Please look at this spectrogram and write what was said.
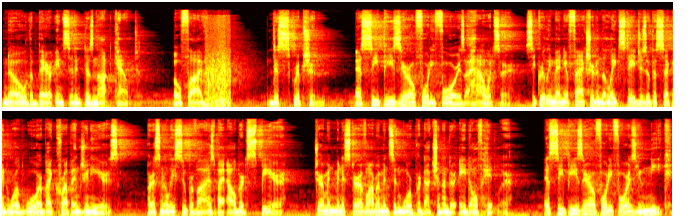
No, the bear incident does not count. O5 Description SCP-044 is a howitzer secretly manufactured in the late stages of the Second World War by Krupp engineers, personally supervised by Albert Speer, German Minister of Armaments and War Production under Adolf Hitler. SCP-044 is unique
